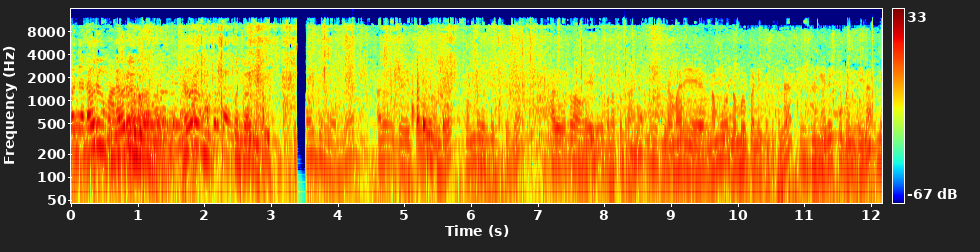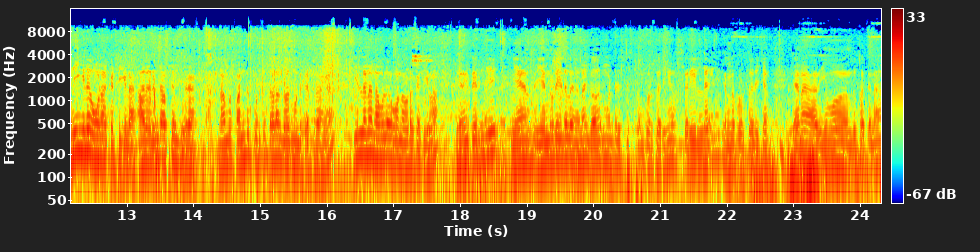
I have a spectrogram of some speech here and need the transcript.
கொஞ்சம் நவருங்கம்மா நவருங்கம்மா கொஞ்சம் அதாவது இப்போ வந்து வந்து ரெண்டு வந்துருச்சுன்னா அதுக்கப்புறம் அவங்க ரிஜிஸ்டர் பண்ண சொல்கிறாங்க இந்த மாதிரி நம்ம ஊர் நம்ம பள்ளி திட்டத்தில் நீங்கள் ரெஜிஸ்டர் பண்ணிட்டீங்கன்னா நீங்களே ஓனாக கட்டிக்கலாம். அதில் ரெண்டு ஆப்ஷன் இருக்கிறாங்க நம்ம ஃபண்டு கொடுத்துட்டாலும் கவர்மெண்ட் கட்டுறாங்க. இல்லைன்னா நம்மளே ஓனோட கட்டிக்கலாம். எனக்கு தெரிஞ்சு என் என்னுடைய இதில் என்னென்னா கவர்மெண்ட் சிஸ்டம் பொறுத்த வரைக்கும் சரியில்லை என்னை பொறுத்த வரைக்கும். ஏன்னா அதிகமாக வந்து பார்த்தீங்கன்னா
